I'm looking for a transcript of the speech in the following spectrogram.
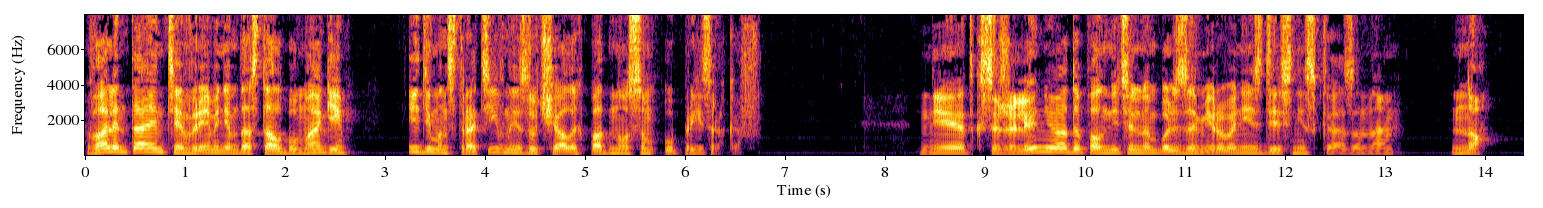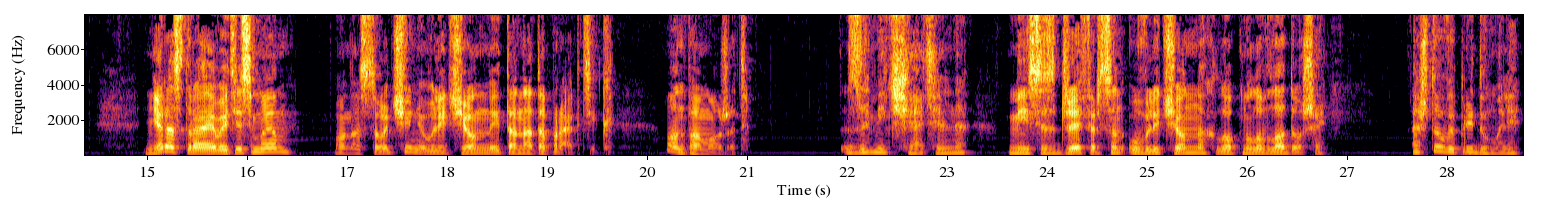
Валентайн тем временем достал бумаги и демонстративно изучал их под носом у призраков. Нет, к сожалению, о дополнительном бальзамировании здесь не сказано. Но, не расстраивайтесь, мэм, у нас очень увлеченный тонатопрактик. Он поможет. Замечательно. Миссис Джефферсон увлеченно хлопнула в ладоши. А что вы придумали?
